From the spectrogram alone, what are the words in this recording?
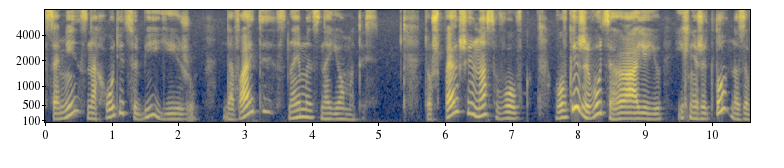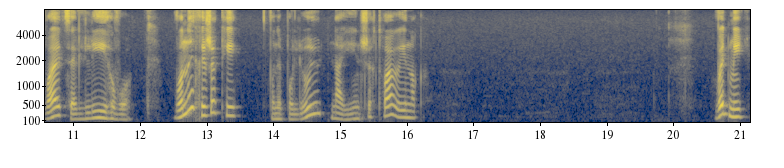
самі знаходять собі їжу. Давайте з ними знайомитись. Тож перший у нас вовк. Вовки живуть з граєю. Їхнє житло називається лігво. Вони хижаки. Вони полюють на інших тваринок. Ведмідь.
